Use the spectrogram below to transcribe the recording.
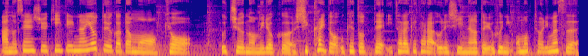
あの先週聞いていないよという方も今日宇宙の魅力しっかりと受け取っていただけたら嬉しいなというふうに思っております。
